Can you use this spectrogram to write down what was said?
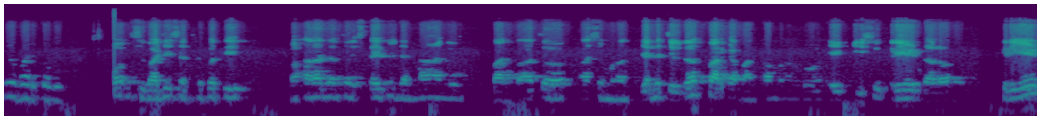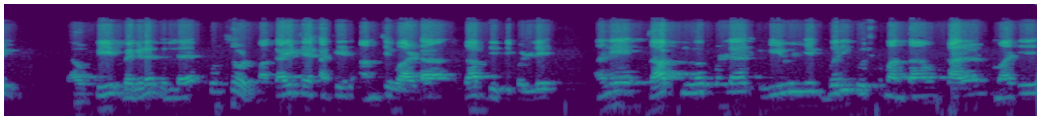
देव बरें करूं शिवाजी छत्रपती महाराजाचो इस्टेट जेन्ना हांगा बांदपाचो अशें म्हणून जेन्ना चिल्ड्रन्स पार्का बांदपा म्हणून एक इशू क्रिएट जालो क्रिएट जावपी वेगळेच उरले पूण सोड. म्हाकाय ते खातीर आमची वार्डा जाप दिवची पडली. आनी जाप दिवप म्हणल्यार ही एक बरी गोश्ट मानता हांव. कारण म्हाजी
